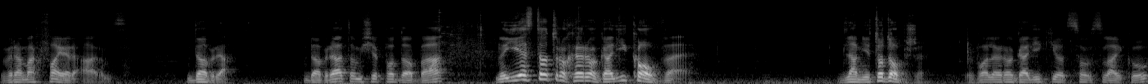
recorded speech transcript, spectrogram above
w ramach Firearms. Dobra. Dobra, to mi się podoba. No i jest to trochę rogalikowe. Dla mnie to dobrze. Wolę rogaliki od Souls-like'ów.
